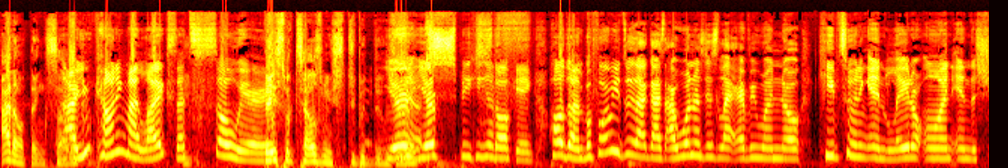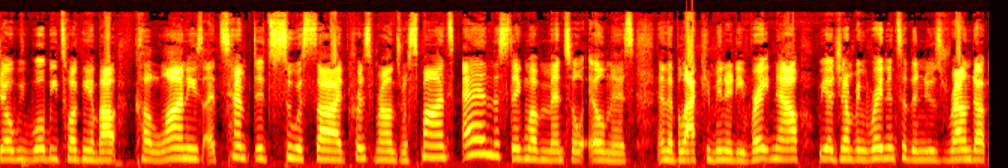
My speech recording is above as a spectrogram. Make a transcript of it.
I don't think so. are you counting my likes? That's so weird. Facebook tells me stupid dudes. You're, right? you're Speaking of- stalking. Hold on. Before we do that, guys, I want to just let everyone know. Keep tuning in. Later on in the show, we will be talking about Kehlani's attempted suicide, Chris Brown's response, and the stigma of mental illness in the black community. Right now, we are jumping right into the news roundup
